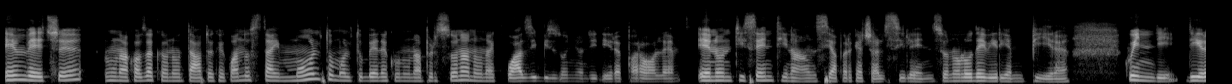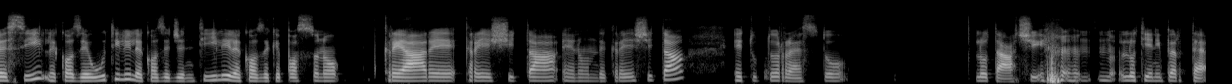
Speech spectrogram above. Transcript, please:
E invece una cosa che ho notato è che quando stai molto, molto bene con una persona non hai quasi bisogno di dire parole e non ti senti in ansia perché c'è il silenzio, non lo devi riempire. Quindi dire sì, le cose utili, le cose gentili, le cose che possono creare crescita e non decrescita e tutto il resto lo taci, lo tieni per te.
